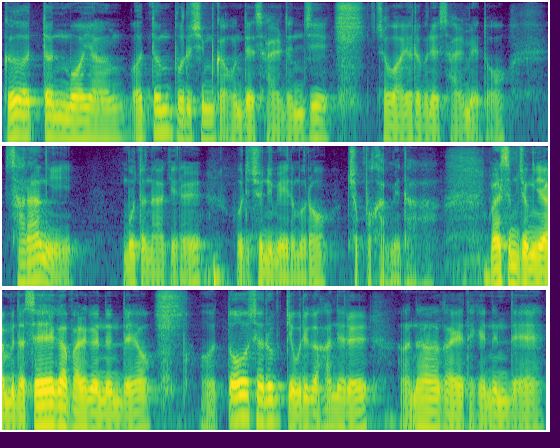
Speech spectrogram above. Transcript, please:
그 어떤 모양, 어떤 부르심 가운데 살든지 저와 여러분의 삶에도 사랑이 묻어나기를 우리 주님의 이름으로 축복합니다. 말씀 정리합니다. 새해가 밝았는데요. 어, 또 새롭게 우리가 한 해를 어, 나아가야 되겠는데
